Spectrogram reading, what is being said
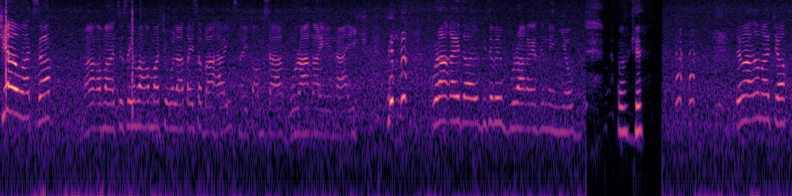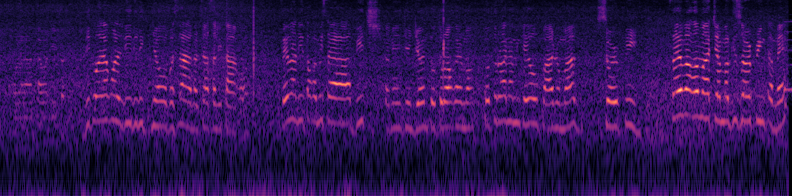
Yo, what's up? Mga kamacho, sa mga kamacho, wala tayo sa bahay. Narito kami sa Boracay, Naik. Boracay ito, ibig sabihin Boracay kasi may niyog. Okay. sa mga kamacho, wala na tawa dito. Hindi ko alam kung nadidinig nyo ako, basta nagsasalita ako. So yun, nandito kami sa beach, kami yung Junjun. Tuturuan, kayo, tuturuan namin kayo paano mag-surfing. So mga kamacho, mag-surfing kami.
